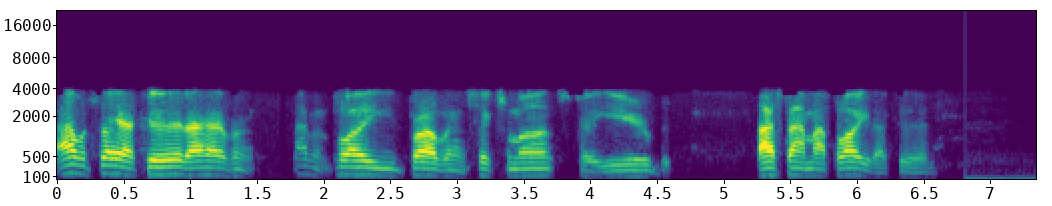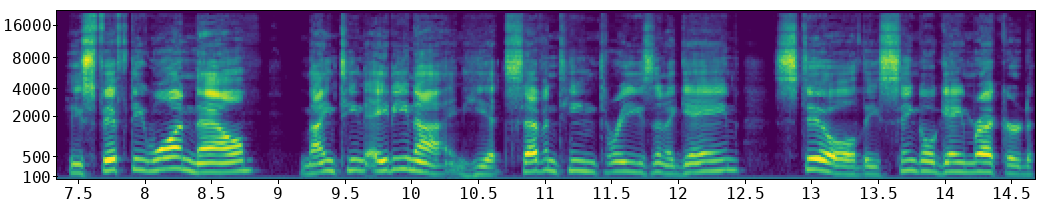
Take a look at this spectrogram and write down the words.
I would say I could. I haven't I haven't played probably in six months to a year, but last time I played I could. He's 51 now. 1989, he hit 17 threes in a game, still the single game record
